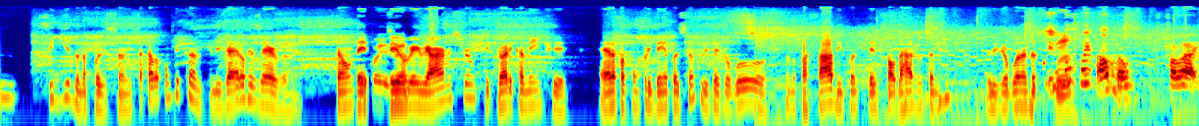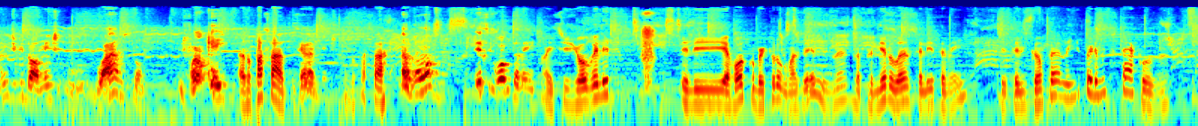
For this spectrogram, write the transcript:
seguida na posição. Isso acaba complicando, porque ele já era o reserva. Né? Então, daí Pois veio é. o Ray Armstrong, que teoricamente era pra cumprir bem a posição, que ele já jogou ano passado, enquanto esteve saudável também. Ele jogou na Ele não foi mal, não. Se falar individualmente do, do Armstrong, ele foi ok, ano passado. sinceramente. Ano passado. Não, ontem, esse jogo também. Ó, Esse jogo ele ele errou a cobertura algumas vezes, né? No primeiro lance ali também. Ele teve em campo além de perder muitos tackles, né?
